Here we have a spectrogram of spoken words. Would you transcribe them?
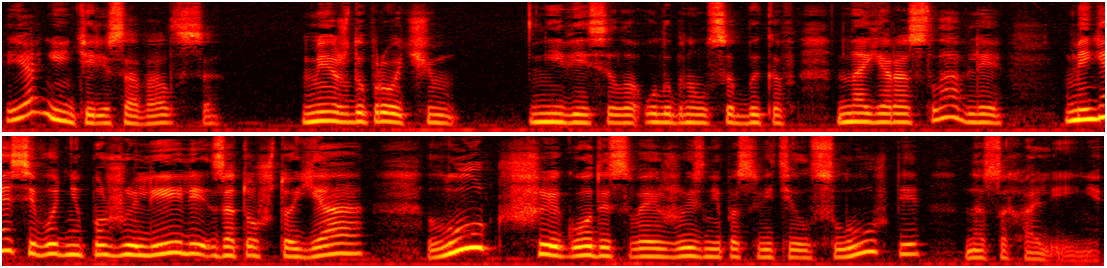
Я не интересовался. Между прочим, невесело улыбнулся Быков, на Ярославле меня сегодня пожалели за то, что я лучшие годы своей жизни посвятил службе на Сахалине.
